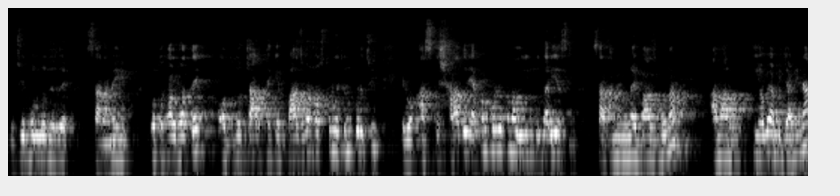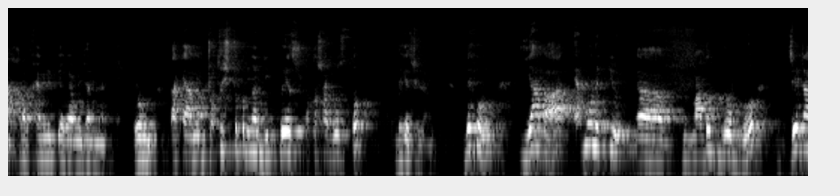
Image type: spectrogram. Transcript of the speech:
বুঝিয়ে বলল যে, স্যার আমি গতকাল রাতে অন্তত চার থেকে পাঁচবার হস্তমৈথুন করেছি এবং আজকে সারাদিন এখনও পর্যন্ত আমার লিঙ্গ দাঁড়িয়ে আছে। স্যার, আমি মনে হয় বাঁচবো না। আমার কি হবে আমি জানি না, আমার ফ্যামিলি কি হবে আমি জানি না। এবং তাকে আমি যথেষ্ট পরিমাণ ডিপ্রেস হতাশাগ্রস্ত দেখেছিলাম। দেখুন, ইয়াবা এমন একটি মাদক দ্রব্য যেটা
